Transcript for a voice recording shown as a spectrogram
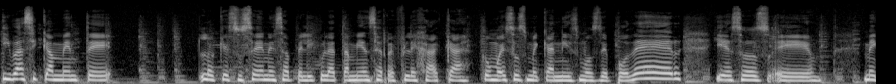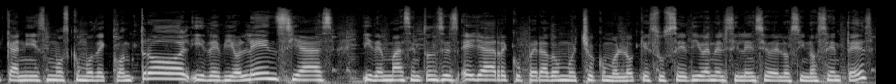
Y básicamente lo que sucede en esa película también se refleja acá, como esos mecanismos de poder y esos eh, mecanismos como de control y de violencias y demás. Entonces ella ha recuperado mucho como lo que sucedió en El silencio de los inocentes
